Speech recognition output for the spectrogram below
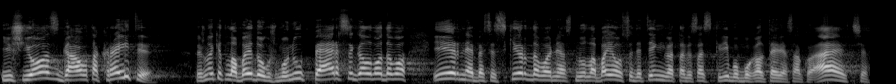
iš jos gautą kraitį. Tai žinokit, labai daug žmonių persigalvodavo ir nebesiskirdavo, nes nu labai jau sudėtinga ta visa skrybų buhalterija. Sako, ai, čia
